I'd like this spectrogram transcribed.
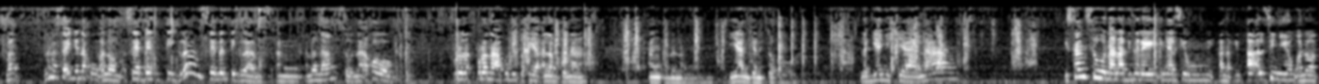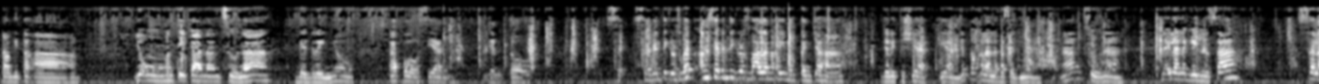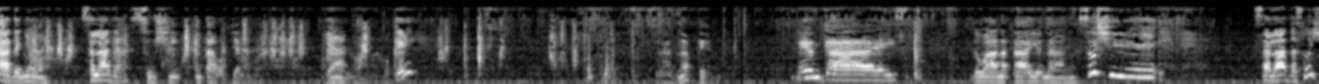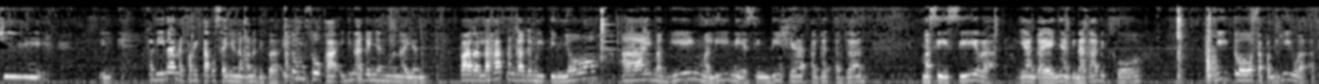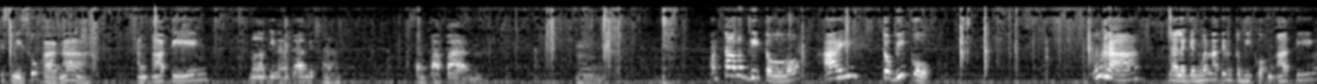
mang, nasa inyo na kung ano, 70 grams, 70 grams ang ano ng suna. Ako, puro, puro na ako dito kaya alam ko na ang ano ng, yan, ganito oh. Lagyan niyo siya ng isang suna na dinire inalis yung ano aalsin niyo yung ano tawag ito ah yung mantika ng suna dedrain nyo tapos yan. Ganito. Se- 70 grams but ang 70 grams bahala na kayo magtansya ha? Ganito siya. Yan. Ganito ang kalalabasan niya. Ng suna. Na ilalagay nyo sa salada nyo salada sushi. Ang tawag dyan ha? Yan, oh. Okay? Sarad natin. Ngayon, guys, gawa na tayo ng sushi. Salada sushi. Kanina, nagpakita ko sa inyo ng ano, di ba? Itong suka, iginaganyan muna yan para lahat ng gagamitin nyo ay maging malinis. Hindi siya agad-agad masisira. Yan, gaya niya, ginagamit ko dito sa paghiwa at is may suka na ang ating mga ginagamit na sangkapan. Mm. Ang tawag dito ay tobiko. Una, lalagyan muna natin ng tobiko ang ating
